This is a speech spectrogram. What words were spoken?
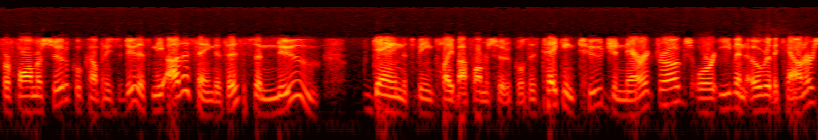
for pharmaceutical companies to do this. And the other thing that this is a new game that's being played by pharmaceuticals is taking two generic drugs or even over the counters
